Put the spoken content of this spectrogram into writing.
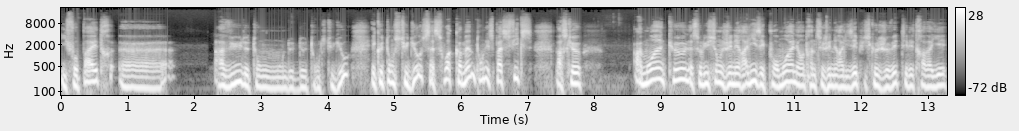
il faut pas être euh, à vue de ton, de, de ton studio et que ton studio, ça soit quand même ton espace fixe. Parce que, à moins que la solution se généralise, et pour moi, elle est en train de se généraliser puisque je vais télétravailler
